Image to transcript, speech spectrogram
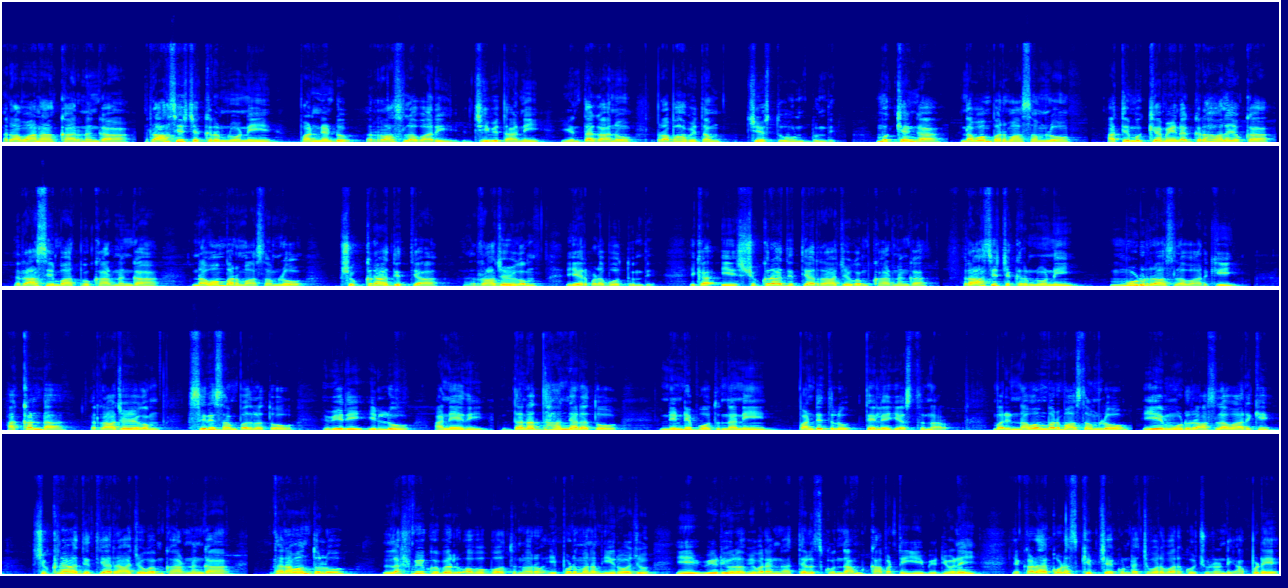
రవాణా కారణంగా రాశి చక్రంలోని పన్నెండు రాసుల వారి జీవితాన్ని ఎంతగానో ప్రభావితం చేస్తూ ఉంటుంది. ముఖ్యంగా నవంబర్ మాసంలో అతి ముఖ్యమైన గ్రహాల యొక్క రాశి మార్పు కారణంగా నవంబర్ మాసంలో శుక్రాదిత్య రాజయోగం ఏర్పడబోతుంది. ఇక ఈ శుక్రాదిత్య రాజయోగం కారణంగా రాశి చక్రంలోని మూడు రాసుల వారికి అఖండ రాజయోగం సిరి సంపదలతో వీరి ఇల్లు అనేది ధనధాన్యాలతో నిండిపోతుందని పండితులు తెలియజేస్తున్నారు. మరి నవంబర్ మాసంలో ఏ మూడు రాసుల వారికి శుక్రాదిత్య రాజయోగం కారణంగా ధనవంతులు లక్ష్మీ కుబేర్లు అవ్వబోతున్నారో ఇప్పుడు మనం ఈరోజు ఈ వీడియోలో వివరంగా తెలుసుకుందాం. కాబట్టి ఈ వీడియోని ఎక్కడా కూడా స్కిప్ చేయకుండా చివరి వరకు చూడండి. అప్పుడే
